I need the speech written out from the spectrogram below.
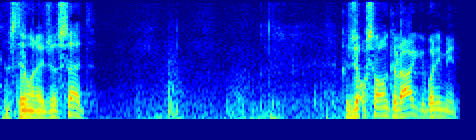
Understand what I just said? Because someone could argue, what do you mean?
